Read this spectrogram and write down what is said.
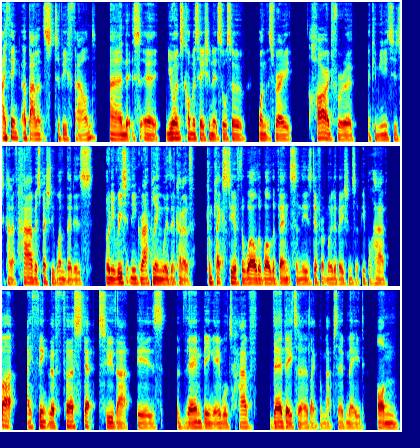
I think, a balance to be found. And it's a nuanced conversation. It's also one that's very hard for a, a community to kind of have, especially one that is only recently grappling with a kind of complexity of the world, of world events, and these different motivations that people have. But I think the first step to that is them being able to have their data, like the maps they've made, on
